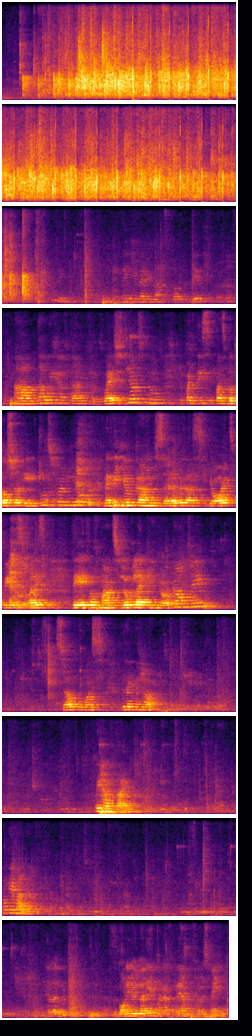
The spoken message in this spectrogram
You can share with us your experience. What is the 8th of March look like in your country? So, who wants to take the floor? We have time. Okay, Marta. Hello. Good morning, everybody. I'm Marta Ferrer. I'm from Spain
